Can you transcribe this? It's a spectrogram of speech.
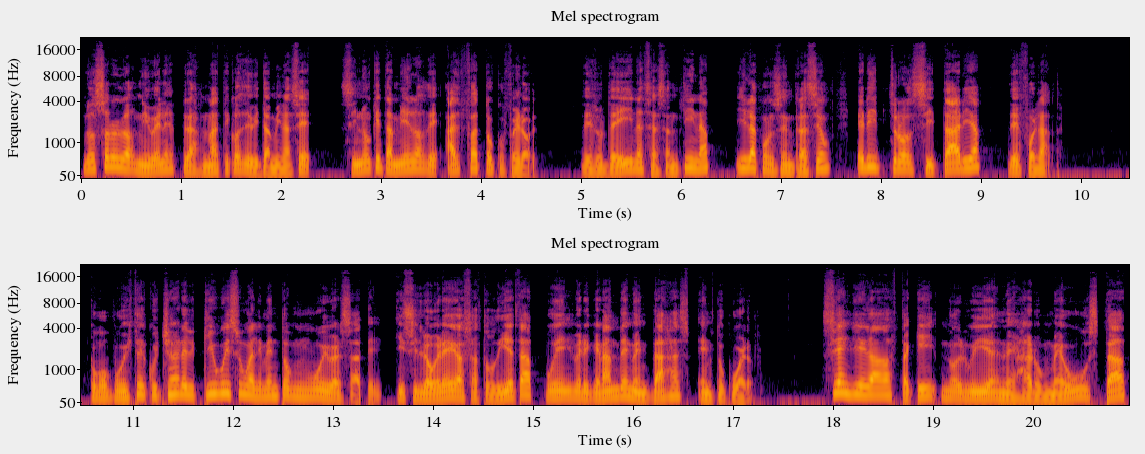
no solo los niveles plasmáticos de vitamina C, sino que también los de alfa-tocoferol, de luteína zeaxantina y la concentración eritrocitaria de folato. Como pudiste escuchar, el kiwi es un alimento muy versátil y si lo agregas a tu dieta puedes ver grandes ventajas en tu cuerpo. Si has llegado hasta aquí, no olvides dejar un me gusta,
